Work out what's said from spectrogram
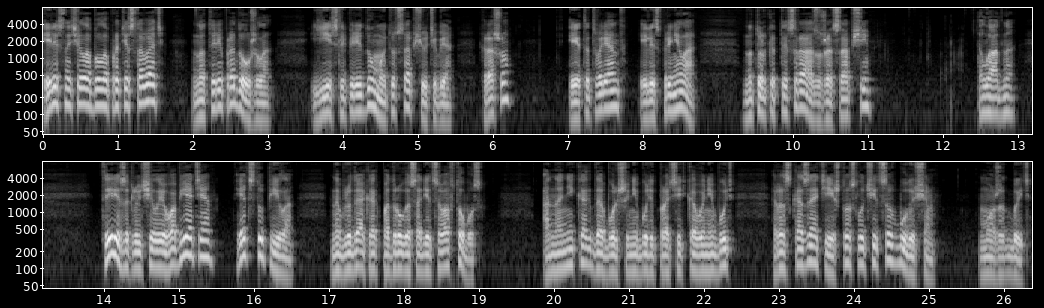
Или сначала было протестовать, но Терри продолжила. Если передумаю, то сообщу тебе. Хорошо? Этот вариант Элис приняла. Но только ты сразу же сообщи. Ладно. Терри заключила ее в объятия и отступила, наблюдая, как подруга садится в автобус. Она никогда больше не будет просить кого-нибудь рассказать ей, что случится в будущем. Может быть.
